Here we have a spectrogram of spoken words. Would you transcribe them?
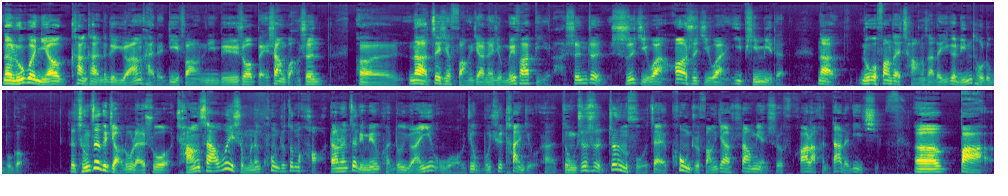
那如果你要看看那个远海的地方，你比如说北上广深，呃，那这些房价那就没法比了。深圳十几万、二十几万一平米的，那如果放在长沙的一个零头都不够。那从这个角度来说，长沙为什么能控制这么好？当然，这里面有很多原因，我就不去探究啊。总之是政府在控制房价上面是花了很大的力气，呃，把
